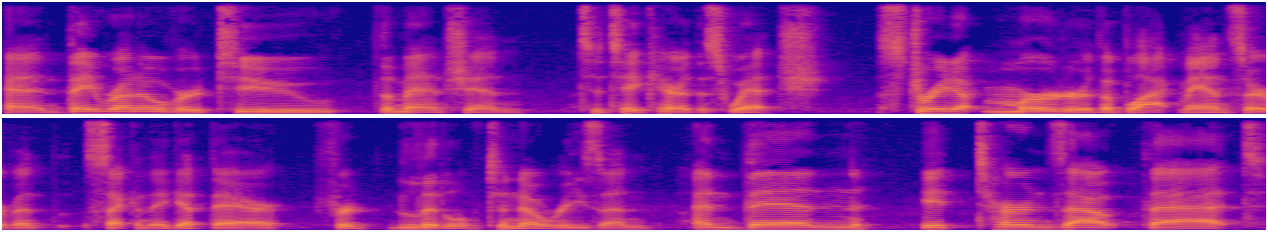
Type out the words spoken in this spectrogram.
And they run over to the mansion to take care of this witch. Straight up murder the black manservant the second they get there for little to no reason. And then it turns out that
